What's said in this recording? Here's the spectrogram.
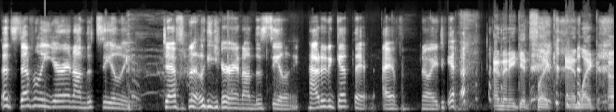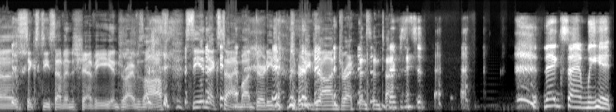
That's definitely urine on the ceiling. definitely urine on the ceiling. How did it get there? I have no idea. And then he gets like in like a '67 Chevy and drives off. See you next time on Dirty Dirty John Driving and Dives. Next time we hit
